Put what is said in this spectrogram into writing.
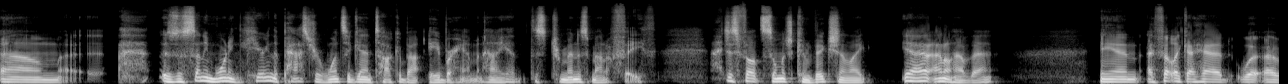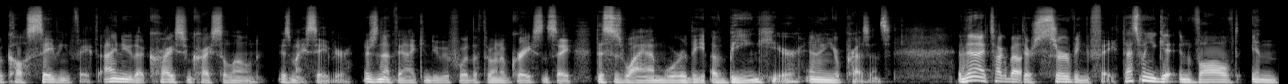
um, it was a Sunday morning hearing the pastor once again talk about Abraham and how he had this tremendous amount of faith. I just felt so much conviction like, yeah, I don't have that. And I felt like I had what I would call saving faith. I knew that Christ and Christ alone is my Savior. There's nothing I can do before the throne of grace and say, This is why I'm worthy of being here and in your presence. And then I talk about their serving faith. That's when you get involved in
